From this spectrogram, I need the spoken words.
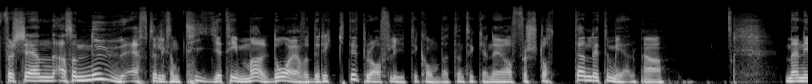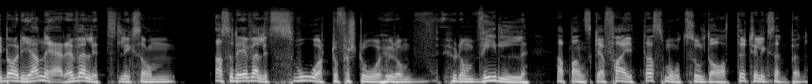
för sen, alltså nu efter liksom tio timmar, då har jag fått riktigt bra flyt i combaten tycker jag, när jag har förstått den lite mer. Ja. Men i början är det väldigt liksom, alltså det är väldigt svårt att förstå hur de, hur de vill att man ska fightas mot soldater till exempel.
